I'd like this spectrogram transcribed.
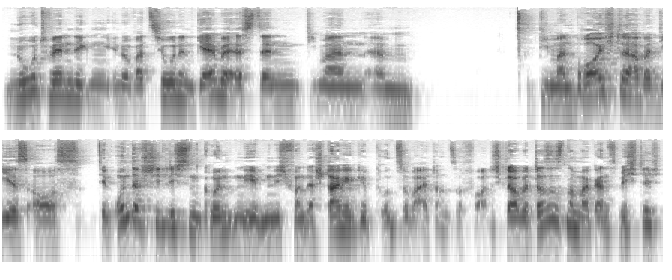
notwendigen Innovationen gäbe es denn, die man ähm, die man bräuchte, aber die es aus den unterschiedlichsten Gründen eben nicht von der Stange gibt und so weiter und so fort. Ich glaube, das ist nochmal ganz wichtig.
